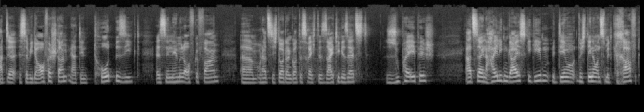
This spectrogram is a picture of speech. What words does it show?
hat er, ist er wieder auferstanden, er hat den Tod besiegt, er ist in den Himmel aufgefahren ähm, und hat sich dort an Gottes rechte Seite gesetzt. Super episch. Er hat seinen Heiligen Geist gegeben, mit dem, durch den er uns mit Kraft,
